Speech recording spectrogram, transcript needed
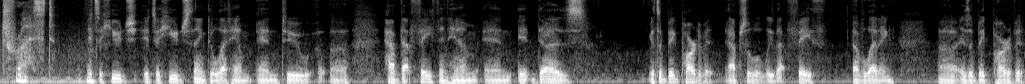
trust. It's a huge, it's a huge thing to let him and to uh, have that faith in him, and it does. It's a big part of it. Absolutely, that faith of letting uh, is a big part of it.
